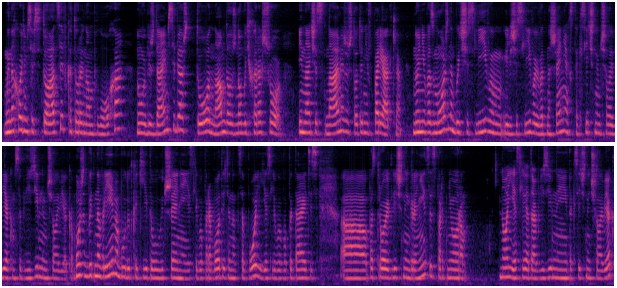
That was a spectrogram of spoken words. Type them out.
мы находимся в ситуации, в которой нам плохо, но убеждаем себя, что нам должно быть хорошо, иначе с нами же что-то не в порядке. Но невозможно быть счастливым или счастливой в отношениях с токсичным человеком, с абьюзивным человеком. Может быть, на время будут какие-то улучшения, если вы поработаете над собой, если вы попытаетесь э, построить личные границы с партнером. Но если это абьюзивный и токсичный человек,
